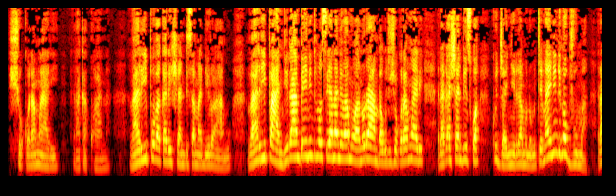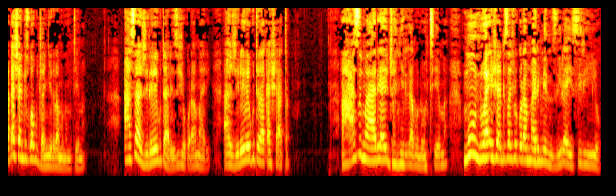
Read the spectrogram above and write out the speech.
Shoko ramwari rakakwana varipo vakarishandisa madiro avo. Varipo handirambe ini ndinosiyana nevamwe vanoramba kuti shoko ramwari rakashandiswa kudzvanyirira munhu mutema. Ini ndinobvuma rakashandiswa kudzvanyirira munhu mutema. Asi hazvireve kuti harisi shoko ramwari. Hazvireve kuti rakashata. Haasi mwari aidzvanyirira munhu mutema. Munhu aishandisa shoko ramwari nenzira isiri iyo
